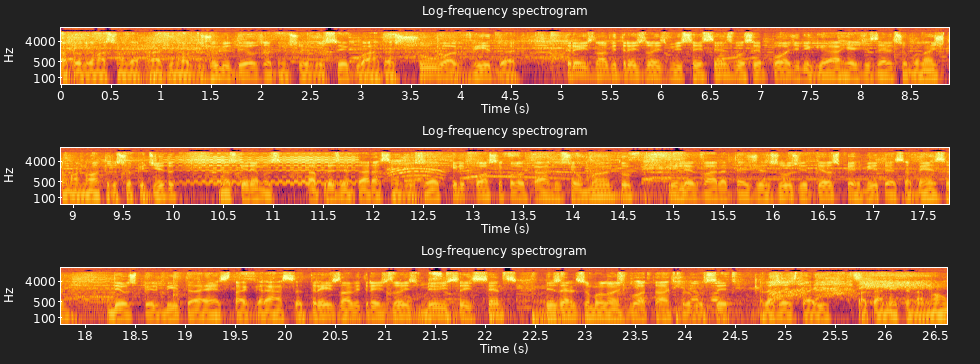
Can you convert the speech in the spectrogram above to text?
a programação da Rádio 9 de Julho. Deus abençoe você, guarda a sua vida. 3932.600, você pode ligar e a Gisele Somolange toma nota do seu pedido. Nós queremos apresentar a São José, que ele possa colocar no seu manto e levar até Jesus. E Deus permita essa bênção, Deus permita esta graça. 3932.600, Gisele Somolange, boa tarde para você. Ela já está aí com a caneta na mão,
